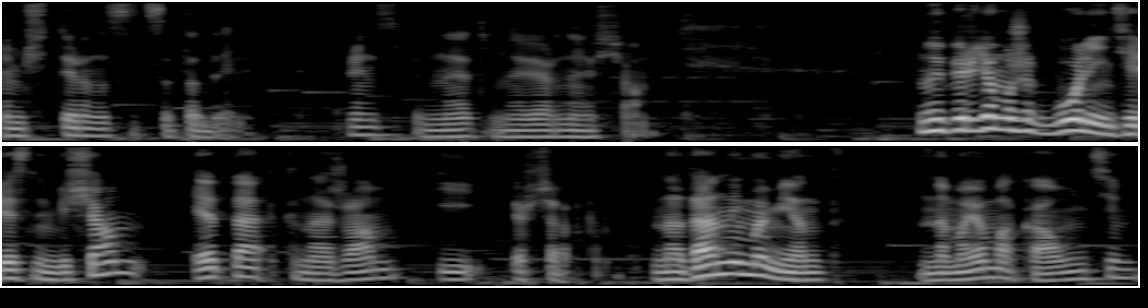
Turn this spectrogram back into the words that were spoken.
М14 Цитадель. В принципе, на этом, наверное, все. Ну и перейдем уже к более интересным вещам это к ножам и перчаткам. На данный момент на моем аккаунте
